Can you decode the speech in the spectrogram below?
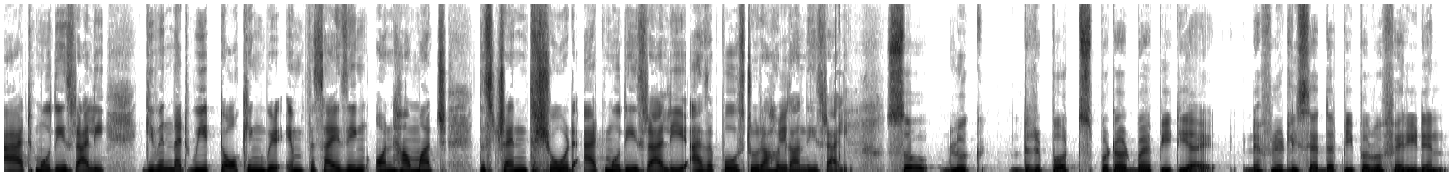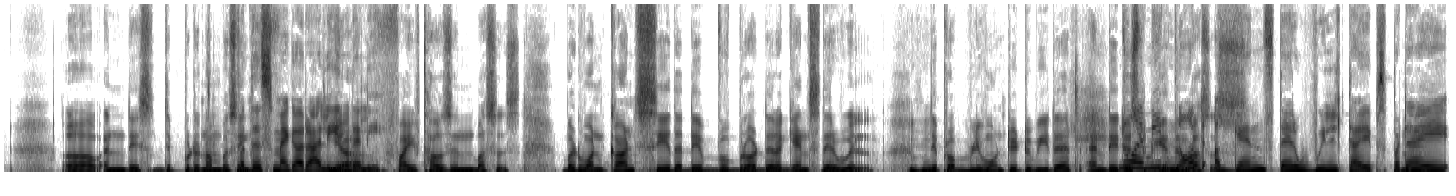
at Modi's rally? Given that we're talking, we're emphasizing on how much the strength showed at Modi's rally as opposed to Rahul Gandhi's rally. So, look, the reports put out by PTI definitely said that people were ferried in. Uh, and they they put a number For this mega rally in Delhi. five thousand buses, but one can't say that they were brought there against their will. Mhm. They probably wanted to be there, and they no, just I gave mean them not buses. against their will types, but Hmm. I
